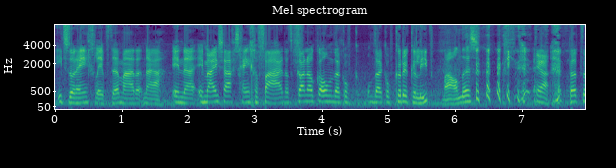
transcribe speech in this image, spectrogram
iets doorheen glipte. Maar eh, nou ja, in, eh, in mijn zaag is geen gevaar. Dat kan ook komen omdat ik op, omdat ik op krukken liep. Maar anders... ja, dat,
